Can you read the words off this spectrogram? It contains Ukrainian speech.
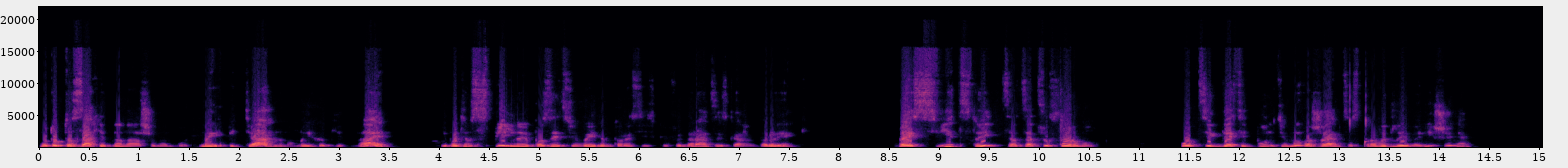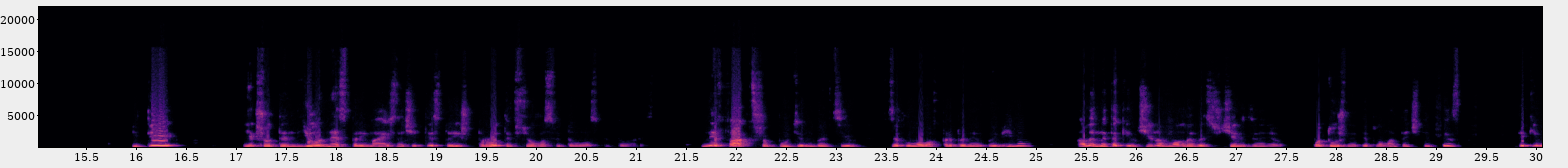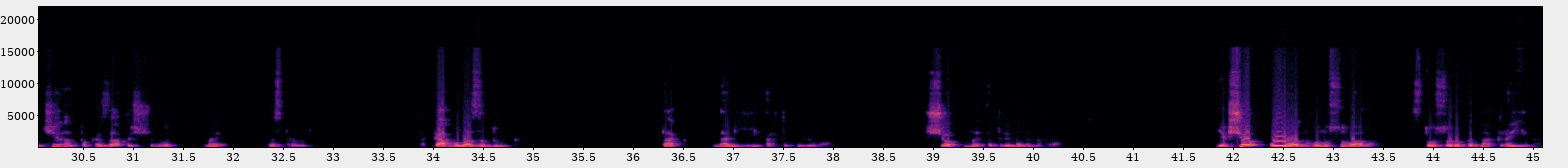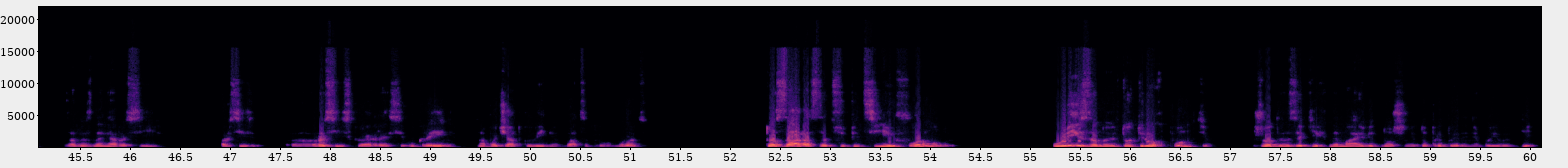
Ну, тобто, Захід на нашому боці. Ми їх підтягнемо, ми їх об'єднаємо, і потім з спільною позицією вийдемо до Російської Федерації і скажемо, дорогенькі, весь світ стоїть за, за цю формулу. От цих 10 пунктів ми вважаємо це справедливе рішення. І ти, якщо ти його не сприймаєш, значить ти стоїш проти всього світового співтовариства. Не факт, що Путін би в, ці, в цих умовах припинив би війну, але ми таким чином могли би вчинити на нього потужний дипломатичний тиск, таким чином показати, що от ми за справедливість. Така була задумка. Так нам її артикулювали. Що ми отримали на практиці? Якщо ООН голосувала 141 країна за визнання Росії е, російської агресії в Україні на початку війни в 22 році, то зараз за цю під цією формулою, урізаною до трьох пунктів, жоден з яких не має відношення до припинення бойових дій,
